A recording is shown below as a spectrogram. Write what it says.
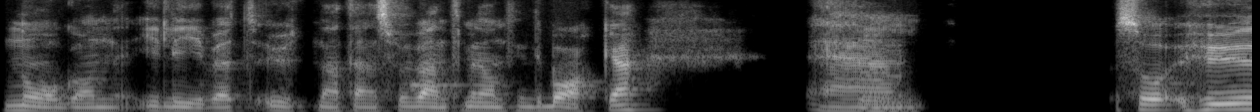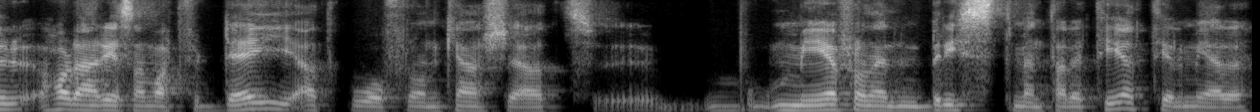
någon i livet utan att ens förvänta mig någonting tillbaka. Mm. Um, så hur har den resan varit för dig att gå från kanske att mer från en bristmentalitet till mer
